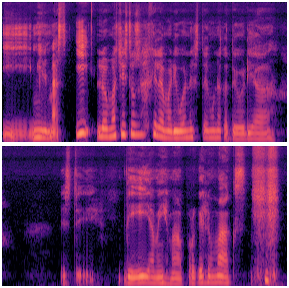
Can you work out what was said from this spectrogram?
y mil más. Y lo más chistoso es que la marihuana está en una categoría este, de ella misma, porque es lo max.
